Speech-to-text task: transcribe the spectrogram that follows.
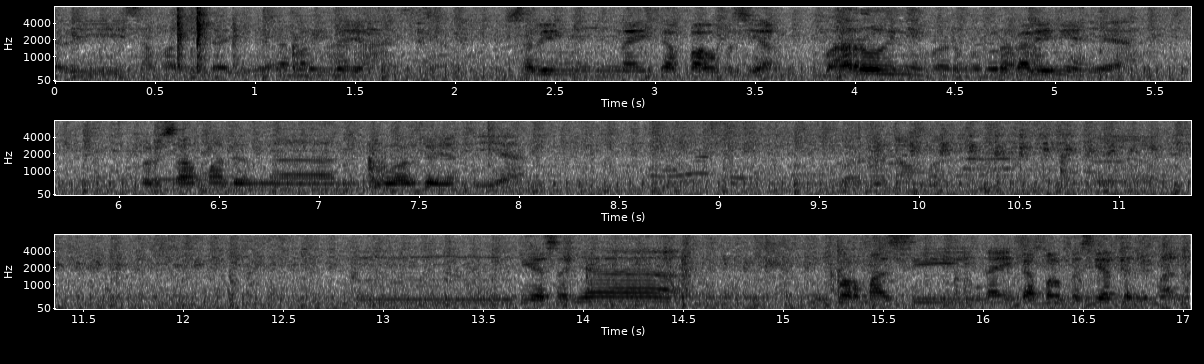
Dari Samarinda juga. Samarinda ya? Sering naik kapal pesiar? Baru ini baru Baru kali ini ya? Iya. Bersama dengan keluarga ya? Iya. Hmm, biasanya informasi naik kapal pesiar dari mana?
